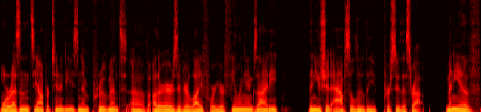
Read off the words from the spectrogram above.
more residency opportunities and improvement of other areas of your life where you're feeling anxiety, then you should absolutely pursue this route. Many of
